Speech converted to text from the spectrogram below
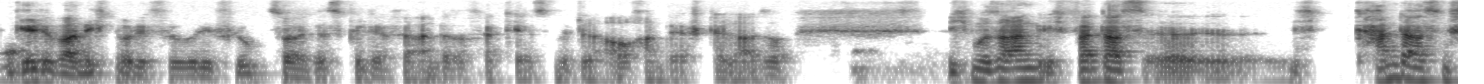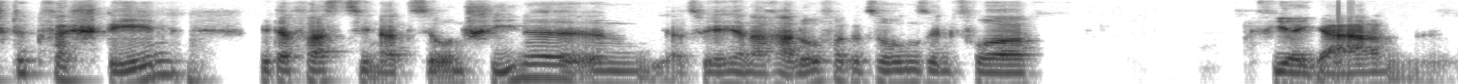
Gilt aber nicht nur für die Flugzeuge, es gilt ja für andere Verkehrsmittel auch an der Stelle. Also ich muss sagen, ich fand das, äh, ich kann das ein Stück verstehen mit der Faszination Schiene. Ähm, als wir hier nach Hannover gezogen sind vor vier Jahren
